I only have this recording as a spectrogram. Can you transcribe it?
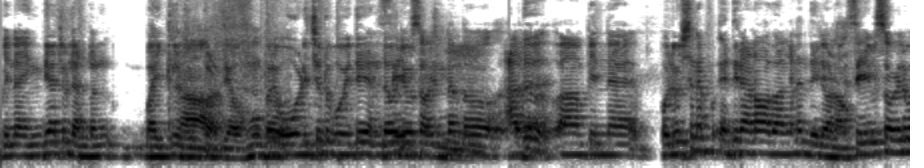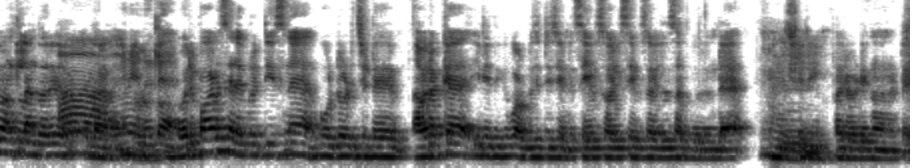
പിന്നെ ഇന്ത്യ ടു ലണ്ടൻ ബൈക്കിൽ ട്രിപ്പ് നടത്തിയോ മൂപ്പര് ഓടിച്ചിട്ട് പോയിട്ട് എന്തോ ഒരു എന്തോ അത് പിന്നെ പൊല്യൂഷന് എതിരാണോ അത് അങ്ങനെ എന്തെങ്കിലും ആണോ? സേവ് സോയിൽ പറഞ്ഞിട്ടുള്ള എന്തോ അങ്ങനെയാണ് അല്ലേ? ഒരുപാട് സെലിബ്രിറ്റീസിനെ കൂട്ടുപിടിച്ചിട്ട് അവരൊക്കെ ഈ രീതിക്ക് പബ്ലിസിറ്റി ചെയ്യുന്നുണ്ട്. സേവ് സോയിൽ സേവ് സോയിൽ സദ്ഗുരുന്റെ ശരി പരിപാടി എന്ന് പറഞ്ഞിട്ട്.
